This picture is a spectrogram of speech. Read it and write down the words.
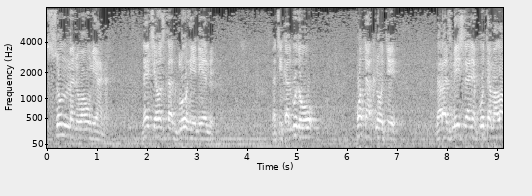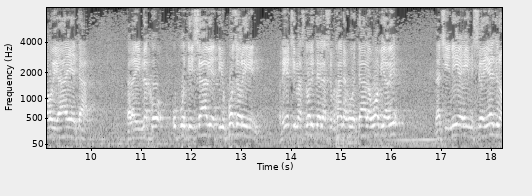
summan wa umjana neće ostati gluhi i nijemi znači kad budu potaknuti na razmišljanje putem Allahovi ajeta kada im neko uputi savjet i upozori im riječima stvoritelja subhanahu wa ta'ala u objavi znači nije im sve jedno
